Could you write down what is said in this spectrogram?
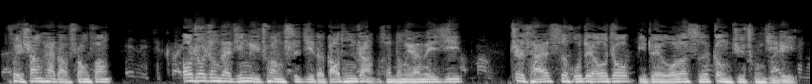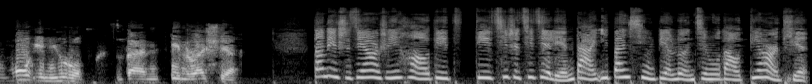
会伤害到双方。欧洲正在经历创世纪的高通胀和能源危机，制裁似乎对欧洲比对俄罗斯更具冲击力。More in Europe than in Russia. 当地时间二十一号，第第七十七届联大一般性辩论进入到第二天。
